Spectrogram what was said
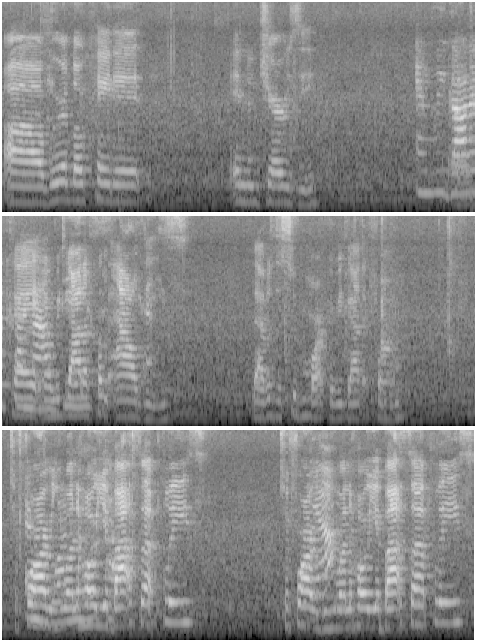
Uh, we're located in New Jersey. And we got it from Aldi's. and we got it from Aldi's. That was the supermarket we got it from. Tafari, you want to hold your box up, please? Tafari, do you want to hold your box up, please?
